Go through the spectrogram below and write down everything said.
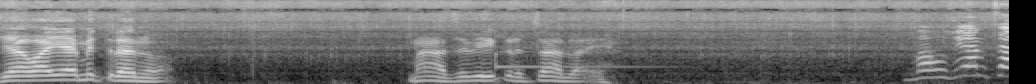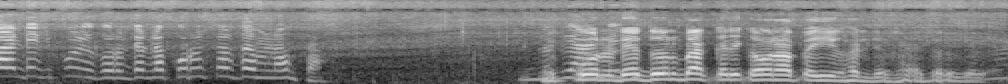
जेवा या मित्रांनो. माझं बी इकडे चालू आहे. भाऊजी आमच्या अंड्याची पोळी करून त्यांना करू दम नव्हता. कोरडे दोन बाकरी खाऊन आता ही खाल्ली खायचं गेलं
